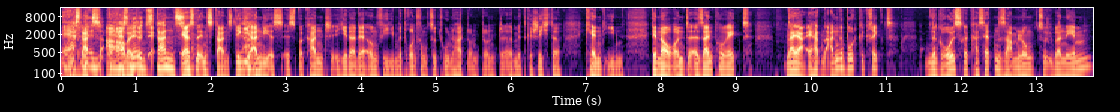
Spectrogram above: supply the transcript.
er ist Platz eine, er erarbeitet. Ist eine Instanz. Er ist eine Instanz. Digi ja. Andi ist, ist bekannt. Jeder, der irgendwie mit Rundfunk zu tun hat und, und äh, mit Geschichte, kennt ihn. Genau. Und äh, sein Projekt, naja, er hat ein Angebot gekriegt, eine größere Kassettensammlung zu übernehmen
